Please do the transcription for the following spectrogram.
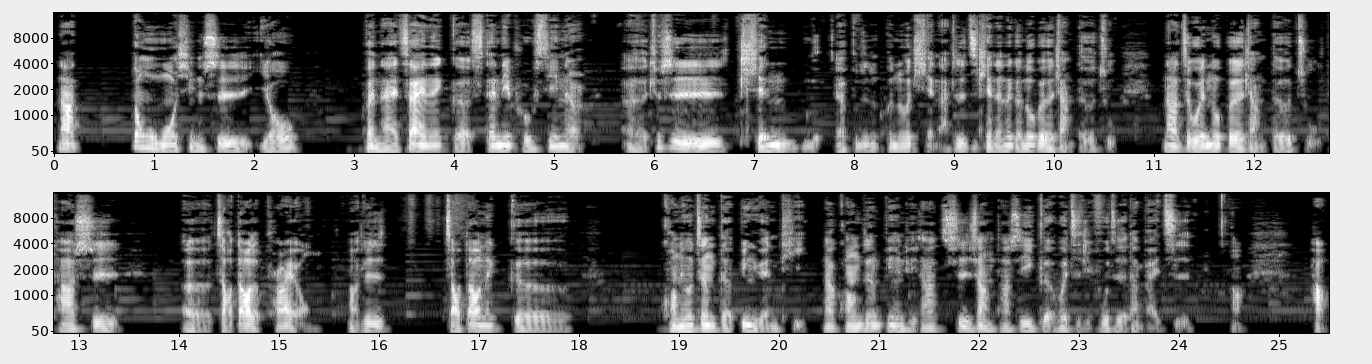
那动物模型是由本来在那个 Stanley Prusiner，呃，就是前呃不是不能说前啊，就是之前的那个诺贝尔奖得主。那这位诺贝尔奖得主他是呃找到了 prion 啊，就是找到那个。狂牛症的病原体，那狂牛症病原体它事实上它是一个会自己复制的蛋白质，啊，好，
